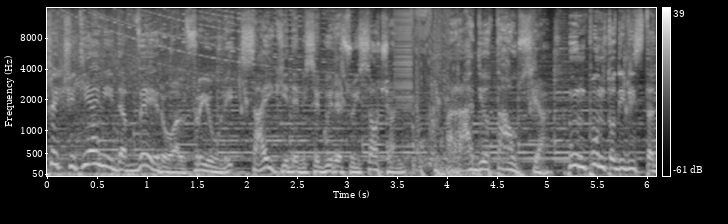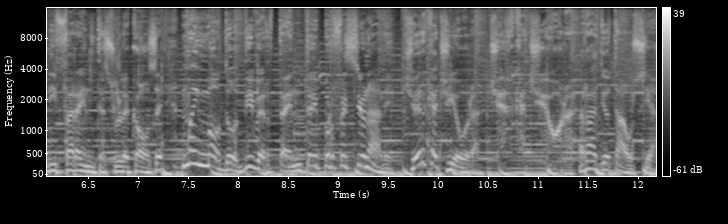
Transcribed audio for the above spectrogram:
Se ci tieni davvero al Friuli, sai chi devi seguire sui social? Radio Tausia, un punto di vista differente sulle cose, ma in modo divertente e professionale. Cercaci ora, cercaci ora. Radio Tausia,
